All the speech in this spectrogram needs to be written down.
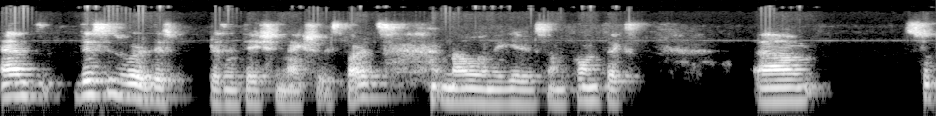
And this is where this presentation actually starts. now when I give you some context. Um, so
